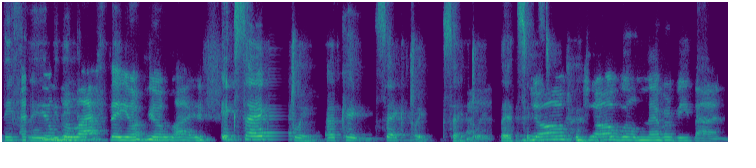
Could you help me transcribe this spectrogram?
different until the last day of your life. Exactly. Okay. Exactly. Exactly. That's it. Job job will never be done.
